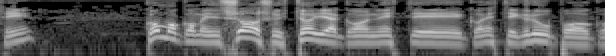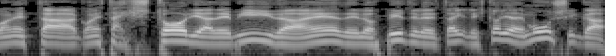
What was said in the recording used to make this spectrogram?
¿Sí? cómo comenzó su historia con este con este grupo, con esta con esta historia de vida ¿eh? de los Beatles, la historia de música.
